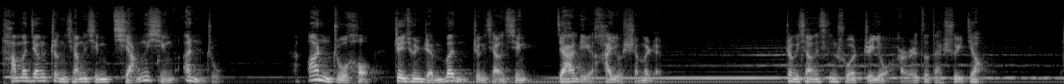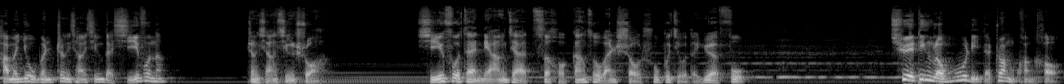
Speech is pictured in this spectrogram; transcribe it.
他们将郑祥兴强行摁住，按住后，这群人问郑祥兴家里还有什么人。郑祥兴说只有儿子在睡觉。他们又问郑祥兴的媳妇呢？郑祥兴说，媳妇在娘家伺候刚做完手术不久的岳父。确定了屋里的状况后，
